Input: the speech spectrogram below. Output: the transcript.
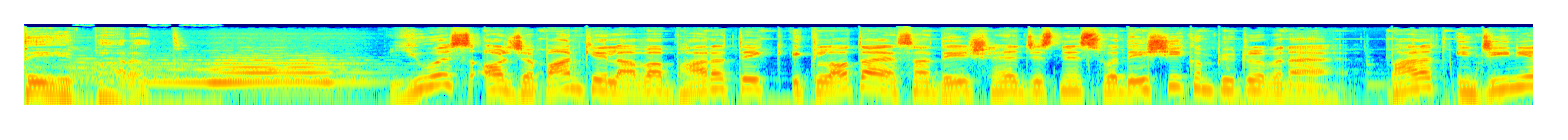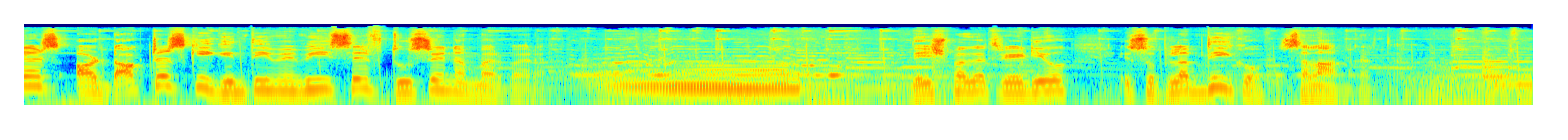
देव भारत। यूएस और जापान के अलावा भारत एक इकलौता ऐसा देश है जिसने स्वदेशी कंप्यूटर बनाया है। भारत इंजीनियर्स और डॉक्टर्स की गिनती में भी सिर्फ़ दूसरे नंबर पर है। देशभगत रेडियो इस उपलब्धि को सलाम करता है।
